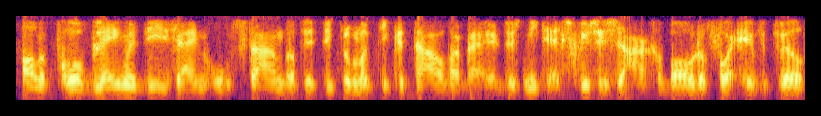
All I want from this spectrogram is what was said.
alle problemen die zijn ontstaan. Dat is diplomatieke taal waarbij er dus niet excuses is aangeboden voor eventueel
